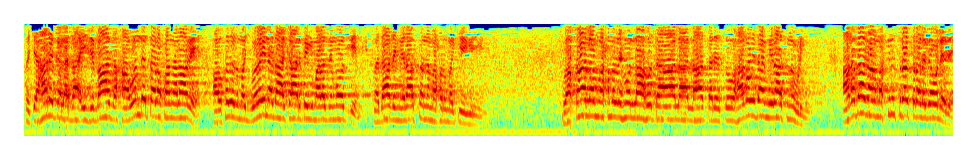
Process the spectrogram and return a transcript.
نو چې هر کله دا اجبا د خاوند طرف نه راغی او ښځه د مجبورۍ نه دا کار کوي مرز موت کې نو دا د میراث نه محروم کیږي وقال محمد رحم الله تعالی لا ترسو هغه دا میراث نه وړي هغه دا د مخکنی سره سره لګولې دي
